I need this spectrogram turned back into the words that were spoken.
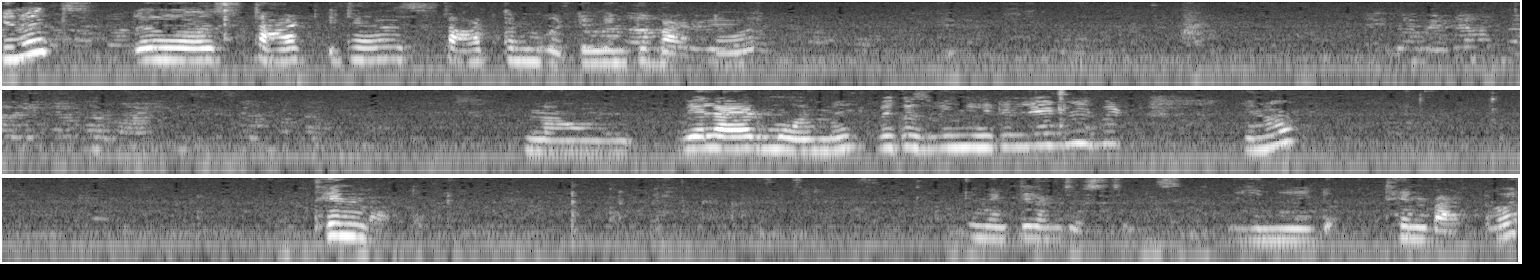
You know, it's uh, start. It has start converting into batter. Now we'll add more milk because we need a little bit you know thin batter to make the consistency we need thin batter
